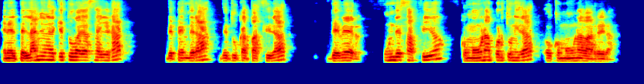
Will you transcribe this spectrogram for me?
En el peldaño en el que tú vayas a llegar, dependerá de tu capacidad de ver un desafío como una oportunidad o como una barrera.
